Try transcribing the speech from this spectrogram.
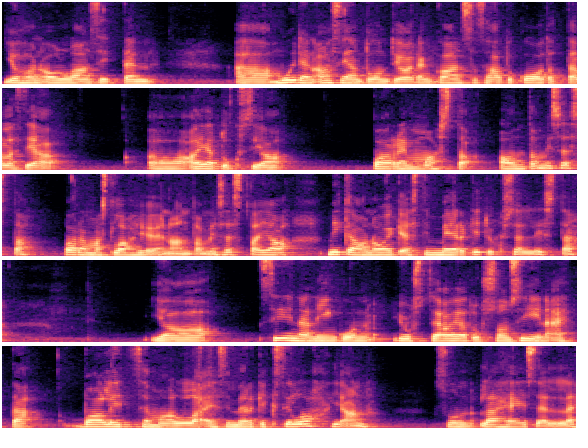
johon ollaan sitten ää, muiden asiantuntijoiden kanssa saatu koota tällaisia ää, ajatuksia paremmasta antamisesta, paremmasta lahjojen antamisesta ja mikä on oikeasti merkityksellistä. Ja siinä niin kun just se ajatus on siinä, että valitsemalla esimerkiksi lahjan sun läheiselle,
